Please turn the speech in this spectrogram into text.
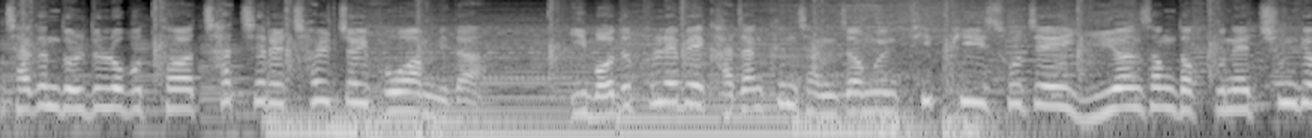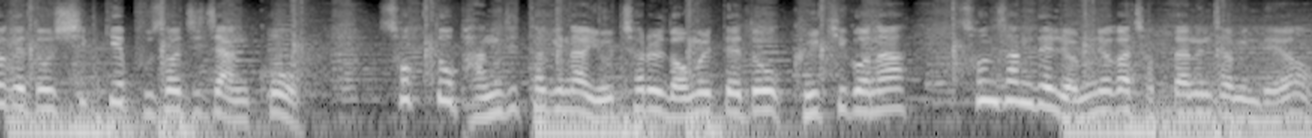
작은 돌들로부터 차체를 철저히 보호합니다. 이 머드 플랩의 가장 큰 장점은 TP 소재의 유연성 덕분에 충격에도 쉽게 부서지지 않고 속도 방지턱이나 요철을 넘을 때도 긁히거나 손상될 염려가 적다는 점인데요.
